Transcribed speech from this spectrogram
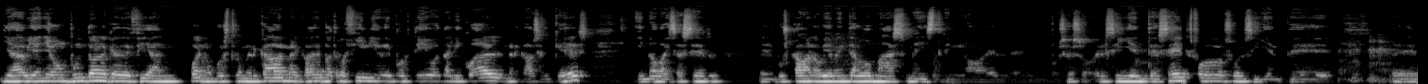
ya habían llegado a un punto en el que decían, bueno, vuestro mercado, el mercado de patrocinio deportivo tal y cual, el mercado es el que es y no vais a ser, eh, buscaban obviamente algo más mainstream, ¿no? El, pues eso, el siguiente Salesforce o el siguiente... Eh,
